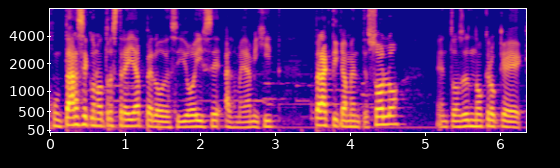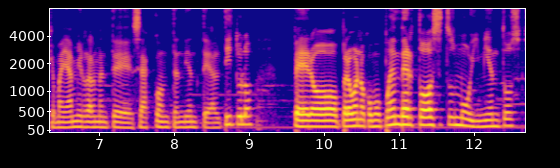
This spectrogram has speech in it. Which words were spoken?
juntarse con otra estrella, pero decidió irse al Miami Heat prácticamente solo. Entonces no creo que, Miami realmente sea contendiente al título. Pero, pero bueno, como pueden ver, todos estos movimientos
